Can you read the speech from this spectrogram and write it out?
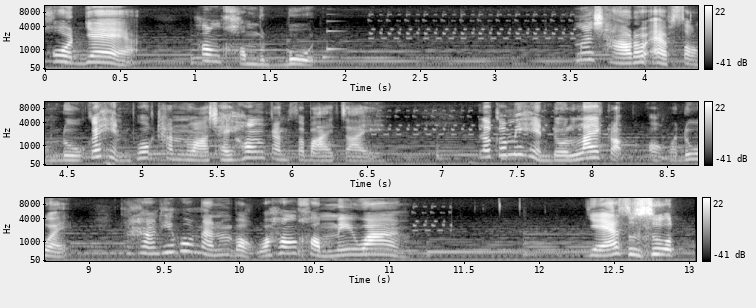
โคตรแย่ ห้องคอมบูดบูดเมื่อเช้าเราแอบส่องดูก็เห็นพวกธันวาใช้ห้องกันสบายใจ แล้วก็ไม่เห็นโดนไล่กลับออกมาด้วย ทั้งที่พวกนั้นบอกว่าห้องคอมไม่ว่าง แย่สุดๆ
